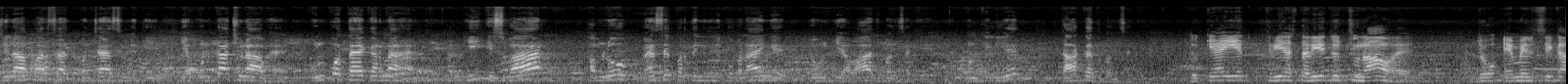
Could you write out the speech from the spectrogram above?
जिला परिषद पंचायत समिति ये उनका चुनाव है उनको तय करना है कि इस बार हम लोग वैसे प्रतिनिधि को बनाएँगे जो उनकी आवाज़ बन सके उनके लिए ताकत बन सके। तो क्या ये त्रिस्तरीय जो चुनाव है जो एमएलसी का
